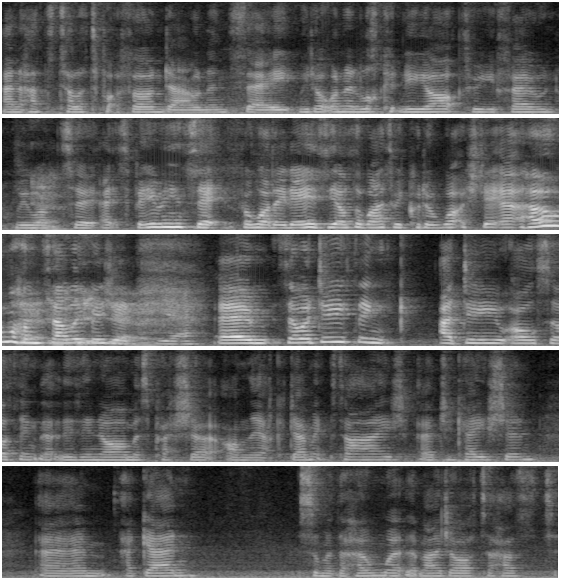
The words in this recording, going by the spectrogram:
and I had to tell her to put her phone down and say, We don't want to look at New York through your phone. We Yeah. want to experience it for what it is. Otherwise, we could have watched it at home on Yeah, yeah, television. yeah. Yeah. Um, so I do think, I do also think that there's enormous pressure on the academic side, education. Um, again, some of the homework that my daughter has to,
